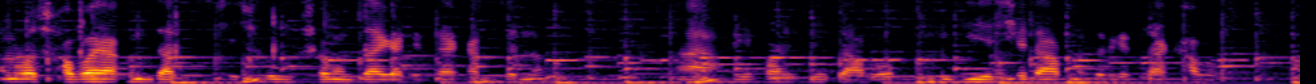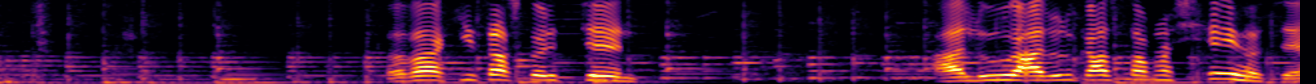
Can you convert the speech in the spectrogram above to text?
আমরা সবাই এখন যাচ্ছি সেই সবুজ শ্যামল জায়গাটি দেখার জন্য। হ্যাঁ এই পাশ দিয়ে যাব, গিয়ে সেটা আপনাদেরকে দেখাবো। দাদা কি চাষ করছেন? আলু, আলুর কাজ তো আপনার সেই হচ্ছে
